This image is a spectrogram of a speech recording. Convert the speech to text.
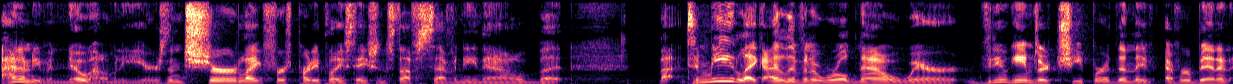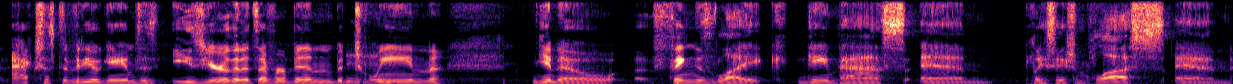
I don't even know how many years. And sure, like first party PlayStation stuff, 70 now, but, but to me, like I live in a world now where video games are cheaper than they've ever been, and access to video games is easier than it's ever been mm-hmm. between, you know, things like Game Pass and PlayStation Plus and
